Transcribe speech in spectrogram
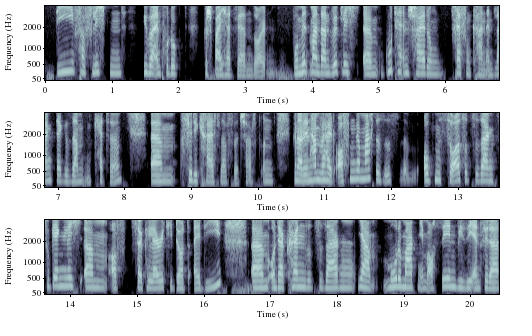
die verpflichtend über ein Produkt gespeichert werden sollten, womit man dann wirklich ähm, gute Entscheidungen treffen kann entlang der gesamten Kette ähm, für die Kreislaufwirtschaft. Und genau, den haben wir halt offen gemacht. Das ist äh, Open Source sozusagen zugänglich ähm, auf circularity.id. Ähm, und da können sozusagen ja Modemarken eben auch sehen, wie sie entweder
